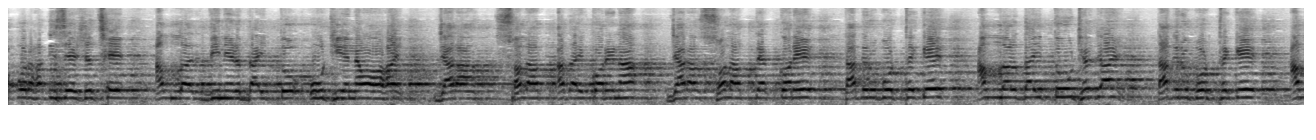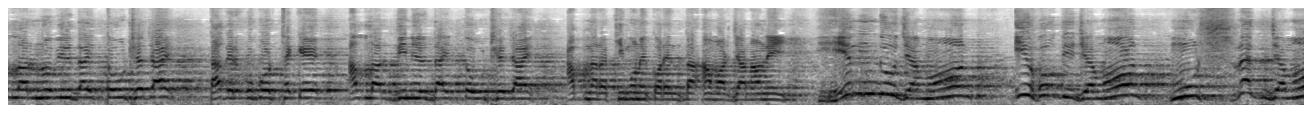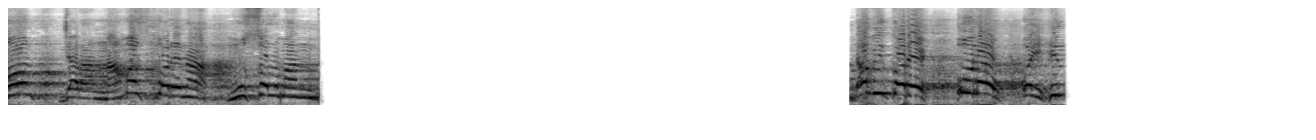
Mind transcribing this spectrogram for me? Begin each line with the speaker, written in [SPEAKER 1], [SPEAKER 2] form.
[SPEAKER 1] অপর হাদিসে এসেছে, আল্লাহর দিনের দায়িত্ব উঠিয়ে নেওয়া হয়। যারা সলাৎ আদায় করে না, যারা সলাৎ ত্যাগ করে, তাদের উপর থেকে আল্লাহর দায়িত্ব উঠে যায়, তাদের উপর থেকে আল্লাহর নবীর দায়িত্ব উঠে যায়, তাদের উপর থেকে আল্লাহর দিনের দায়িত্ব উঠে যায়। আপনারা কি মনে করেন তা আমার জানা নেই। হিন্দু যেমন, ইহুদি যেমন, মুশরেক যেমন, যারা নামাজ পড়ে না, মুসলমান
